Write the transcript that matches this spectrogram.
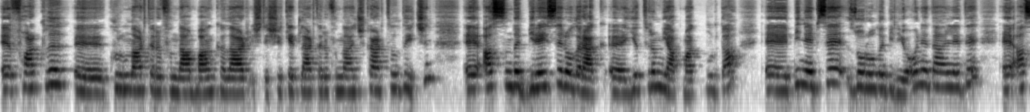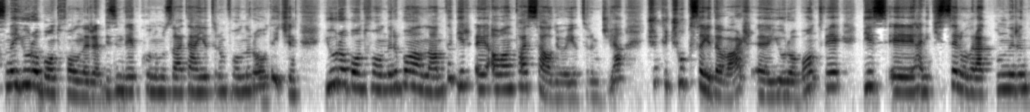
e, farklı e, kurumlar tarafından, bankalar, işte şirketler tarafından çıkartıldığı için e, aslında bireysel olarak e, yatırım yapmak burada e, bir nebze zor olabiliyor. O nedenle de e, aslında Eurobond fonları, bizim de hep konumuz zaten yatırım fonları olduğu için Eurobond fonları bu anlamda bir e, avantaj sağlıyor yatırımcıya. Çünkü çok sayıda var e, Eurobond ve biz e, hani kişisel kişisel olarak bunların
